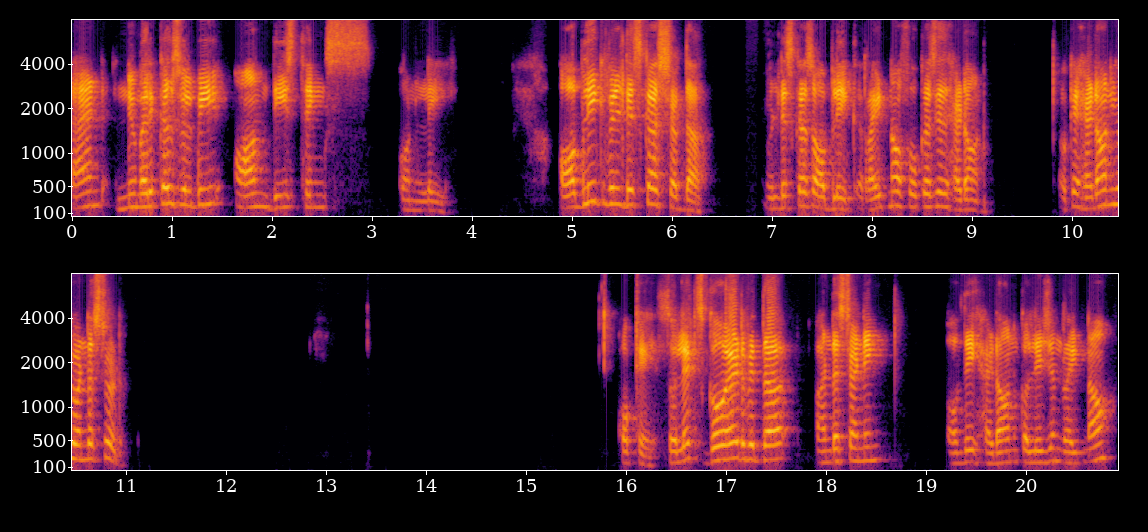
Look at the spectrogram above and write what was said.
and numericals will be on these things only. Oblique will discuss Shraddha. We'll discuss oblique. Right now focus is head on. Okay, head on you understood? Okay, so let's go ahead with the understanding of the head on collision right now.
